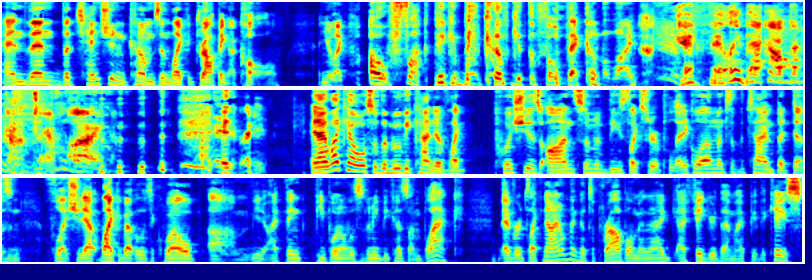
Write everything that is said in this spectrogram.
and then the tension comes in like dropping a call, and you're like, oh fuck, pick him back up, get the phone back on the line. Get Billy back on the goddamn line. And- And I like how also the movie kind of like pushes on some of these like sort of political elements at the time, but doesn't flesh it out. Like about like, well, um, you know, I think people don't listen to me because I'm black. Everett's like, no, I don't think that's a problem, and I, I figured that might be the case.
